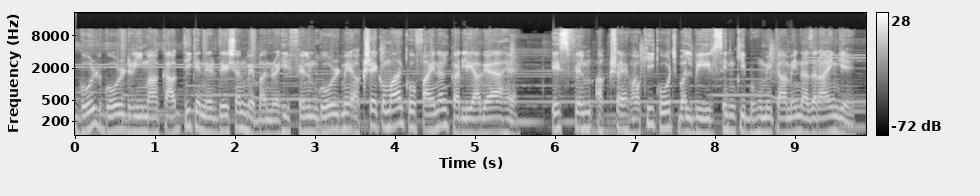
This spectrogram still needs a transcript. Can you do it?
गोल्ड गोल्ड रीमा कागती के निर्देशन में बन रही फ़िल्म गोल्ड में अक्षय कुमार को फाइनल कर लिया गया है। इस film Akshay hockey coach Balbir Singh की भूमिका में नज़र आएँगे।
